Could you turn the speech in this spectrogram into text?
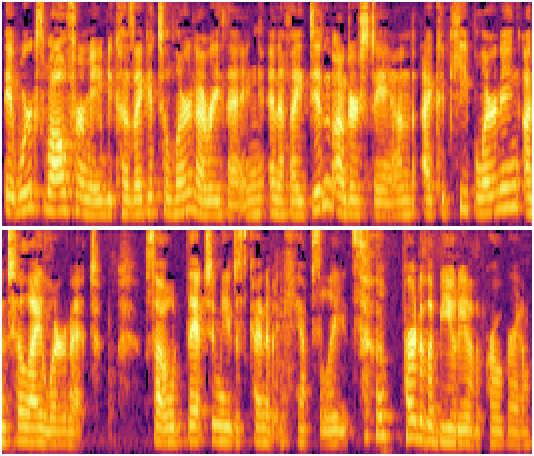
it works well for me because I get to learn everything. And if I didn't understand, I could keep learning until I learn it. So that to me just kind of encapsulates part of the beauty of the program.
